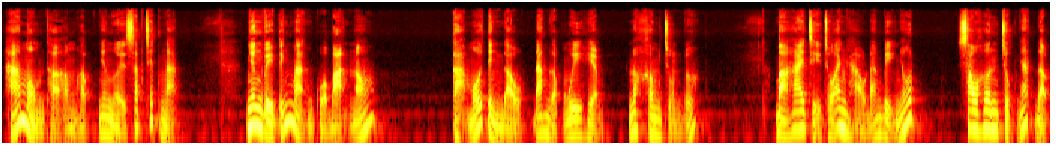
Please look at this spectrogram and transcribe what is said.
há mồm thở hồng hộc như người sắp chết ngạt. Nhưng vì tính mạng của bạn nó, cả mối tình đầu đang gặp nguy hiểm, nó không chùn bước bà hai chỉ chỗ anh hào đang bị nhốt. Sau hơn chục nhát đập,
